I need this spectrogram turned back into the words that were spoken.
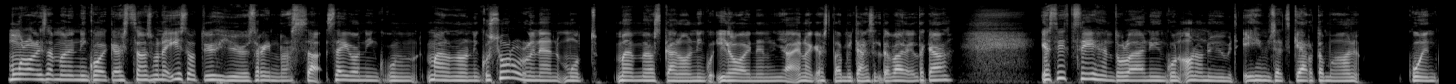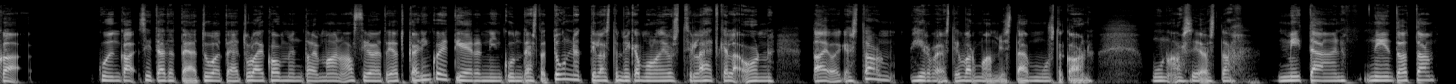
mulla oli semmoinen niin oikeasti se on semmoinen iso tyhjyys rinnassa. Se ei ole niin kuin, mä en ole niin kuin surullinen, mutta mä en myöskään ole niin kuin iloinen ja en oikeastaan mitään siltä väliltäkään. Ja sitten siihen tulee niin kuin anonyymit ihmiset kertomaan, kuinka, kuinka sitä tätä ja tuota ja tulee kommentoimaan asioita, jotka niin kuin ei tiedä niin kuin tästä tunnetilasta, mikä mulla just sillä hetkellä on. Tai oikeastaan hirveästi varmaan mistään muustakaan mun asioista mitään. Niin tota,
